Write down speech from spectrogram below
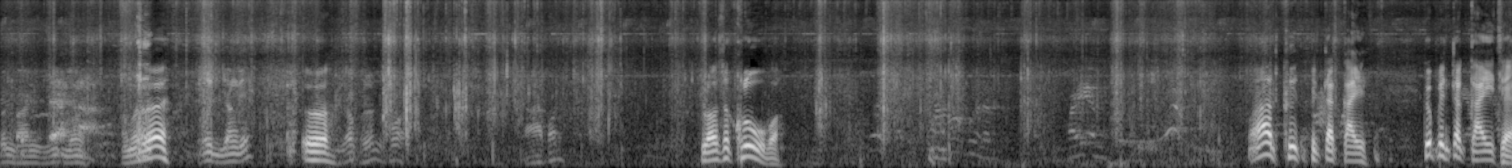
บานบานๆเลี้ยงเอามาเลยเฮ็ดเหลี้ยงเด้เออเดี๋ยวเพิ่นพ่อตาก่อนรอสักครู่บ่ ว่าคือเป็นตะไก่คือเป็นตะไก่แท้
